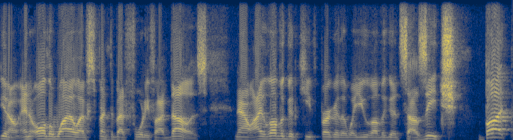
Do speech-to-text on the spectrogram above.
you know, and all the while I've spent about forty five dollars. Now, I love a good Keith Burger the way you love a good Salzich, but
